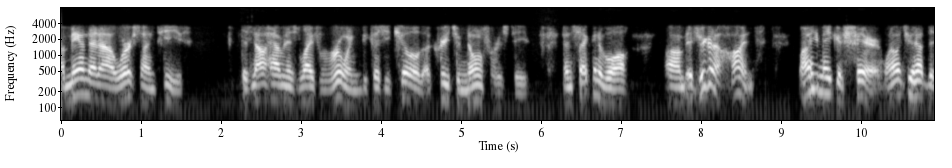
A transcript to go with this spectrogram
a man that uh, works on teeth is now having his life ruined because he killed a creature known for his teeth. And second of all, um, if you're going to hunt, why don't you make it fair? Why don't you have the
